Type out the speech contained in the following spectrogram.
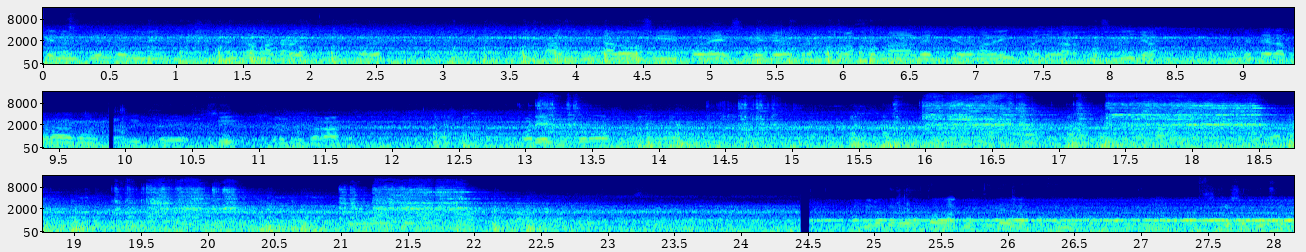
que no entiendo ni me, me entra en la cabeza, joder. Habilitalo si puede, si le llega por ejemplo la jornada del tío de Madrid para llegar hasta Sevilla, mete la parada con el dice Sì, se lo en Córdoba A mí lo que me gusta es la acústica de la estación de Córdoba. Es que se escuchan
